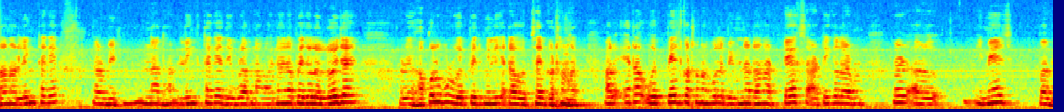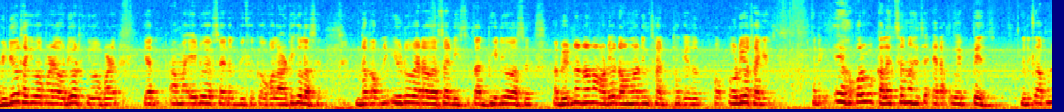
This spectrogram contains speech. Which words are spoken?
ধৰণৰ লিংক থাকে আৰু বিভিন্ন ধৰণৰ লিংক থাকে যিবোৰ আপোনাক অন্য অন্য পেজলৈ লৈ যায় আৰু এই সকলোবোৰ ৱেব পেজ মিলি এটা ৱেবছাইট গঠন হয়। আৰু এটা ৱেব পেজ গঠন হ'বলৈ বিভিন্ন ধৰণৰ টেক্সট আৰ্টিকেল আৰু ইমেজ বা ভিডিঅ' থাকিব পাৰে অডিঅ' থাকিব পাৰে। ইয়াত আমাৰ এইটো ৱেবছাইটত বিশেষকৈ অকল আৰ্টিকেল আছে। ধৰক আপুনি ইউটিউব এটা ৱেবছাইট দিছে তাত ভিডিঅ' আছে। আৰু বিভিন্ন ধৰণৰ অডিঅ' ডাউনলোডিং চাইট থাকে য'ত অডিঅ' থাকে। গতিকে এই সকলোবোৰ কালেকশ্যন হৈছে এটা ৱেব পেজ গতিকে আপুনি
